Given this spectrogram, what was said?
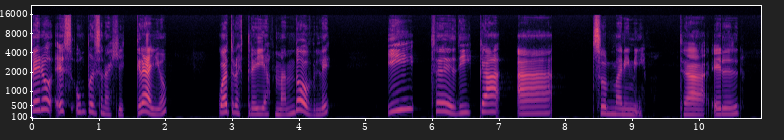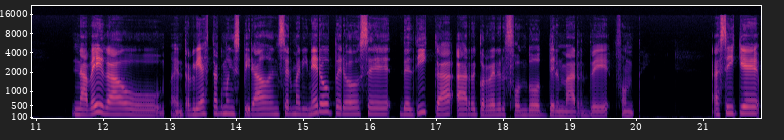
pero es un personaje crayo, cuatro estrellas mandoble y se dedica a submarinismo. O sea, él navega o en realidad está como inspirado en ser marinero, pero se dedica a recorrer el fondo del mar de Fonte. Así que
